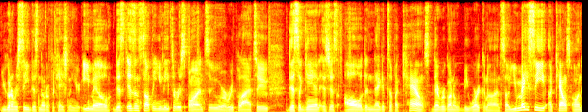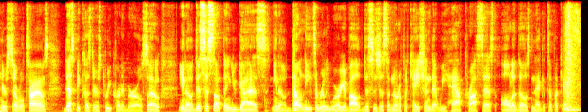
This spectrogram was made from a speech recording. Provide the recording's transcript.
You're going to receive this notification in your email. This isn't something you need to respond to or reply to. This again is just all the negative accounts that we're going to be working on. So you may see accounts on here several times. That's because there's three credit bureaus. So, you know, this is something you guys, you know, don't need to really worry about. This is just a notification that we have processed all of those negative accounts.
